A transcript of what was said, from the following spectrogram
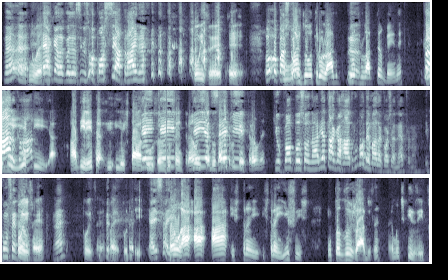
Né? É, não é? é aquela coisa assim, os opostos se atraem, né? Pois é, é. Ô, ô, pastor. Mas do outro lado, do outro lado também, né? Claro, claro. que a direita ia estar quem, usando quem, o Centrão e sendo usada pelo que, Centrão, né? Que o próprio Bolsonaro ia estar agarrado com o Valdemar da Costa Neto, né? E com o Centrão. Pois é. Né? Pois é, vai por aí. é isso aí. Então há, há, há estranhi, estranhices em todos os lados, né? É muito esquisito.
